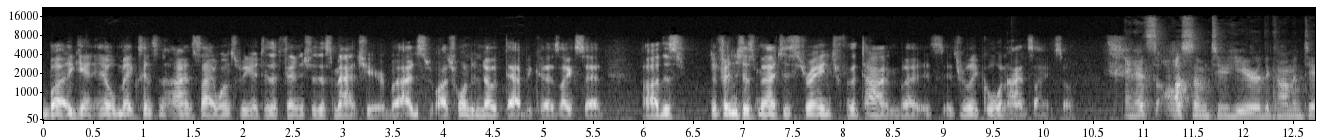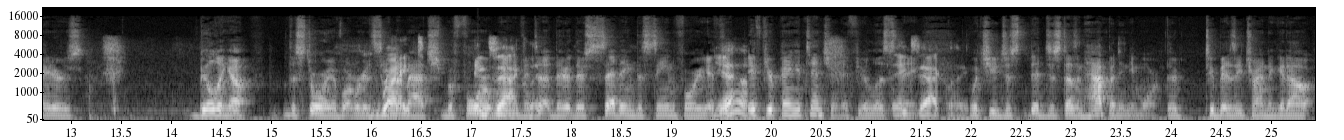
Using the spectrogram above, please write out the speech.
but again, it'll make sense in hindsight once we get to the finish of this match here. But I just I just wanted to note that because, like I said, uh, this to finish this match is strange for the time, but it's it's really cool in hindsight. So And it's awesome to hear the commentators building up the story of what we're going to see in the match before Exactly. even t- they're they're setting the scene for you. If Yeah. you, if you're paying attention, if you're listening, exactly, which you just it just doesn't happen anymore. They're too busy trying to get out.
